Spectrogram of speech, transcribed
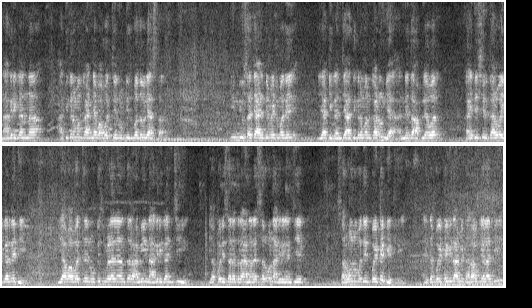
नागरिकांना अतिक्रमण काढण्याबाबतचे नोटीस बजावले असता तीन दिवसाच्या अल्टिमेटमध्ये या ठिकाणचे अतिक्रमण काढून घ्या. अन्यथा आपल्यावर कायदेशीर कारवाई करण्यात येईल. याबाबतचे नोटीस मिळाल्यानंतर आम्ही नागरिकांची या परिसरात राहणाऱ्या सर्व नागरिकांची एक सर्वांमध्ये एक बैठक घेतली. आणि त्या बैठकीत आम्ही ठराव केला की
